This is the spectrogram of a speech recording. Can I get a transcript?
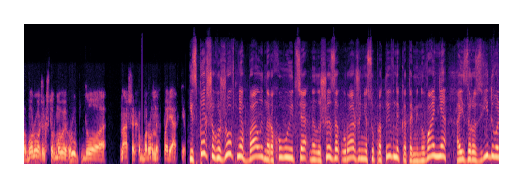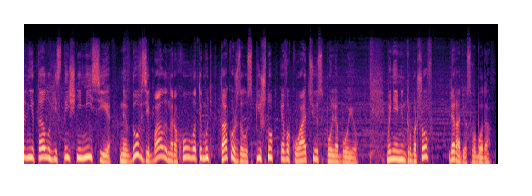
ворожих штурмових груп до наших оборонних порядків. Із 1 жовтня бали нараховуються не лише за ураження супротивника та мінування, а й за розвідувальні та логістичні місії. Невдовзі бали нараховуватимуть також за успішну евакуацію з поля бою. Веніамін Трубачов для Радіо Свобода.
